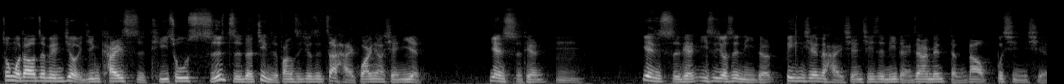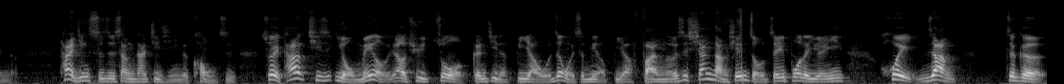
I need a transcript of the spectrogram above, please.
中国大陆这边就已经开始提出实质的禁止方式，就是在海关要先验验十天，嗯。验十天，意思就是你的冰鲜的海鲜，其实你等于在那边等到不新鲜了。它已经实质上它进行一个控制，所以它其实有没有要去做跟进的必要？我认为是没有必要，反而是香港先走这一波的原因，会让这个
